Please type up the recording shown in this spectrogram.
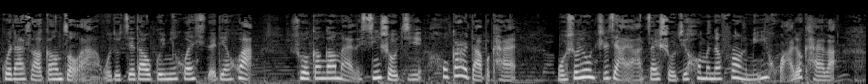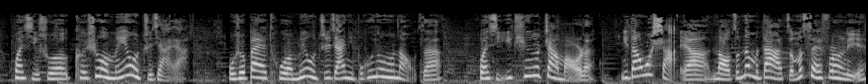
郭大嫂刚走啊，我就接到闺蜜欢喜的电话，说刚刚买了新手机，后盖打不开。我说用指甲呀，在手机后面的缝里面一划就开了。欢喜说，可是我没有指甲呀。我说拜托，没有指甲你不会用用脑子？欢喜一听就炸毛了，你当我傻呀？脑子那么大，怎么塞缝里？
